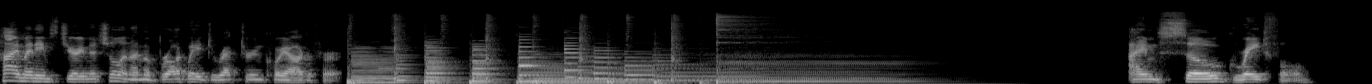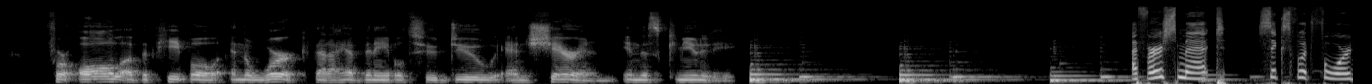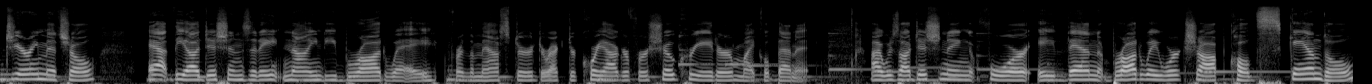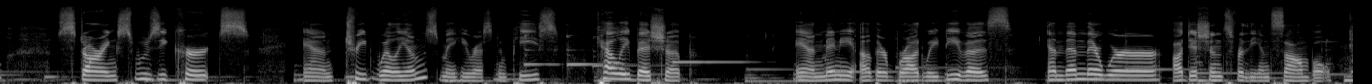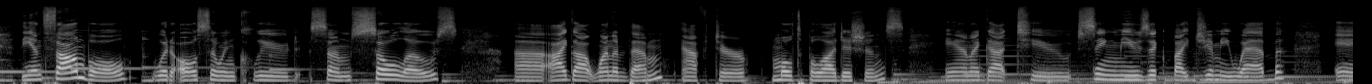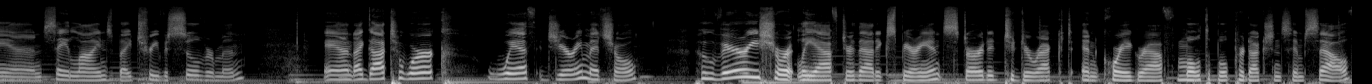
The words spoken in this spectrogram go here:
Hi, my name's Jerry Mitchell, and I'm a Broadway director and choreographer. I am so grateful for all of the people and the work that I have been able to do and share in in this community. I first met six foot four Jerry Mitchell at the auditions at 890 Broadway for the master director, choreographer, show creator Michael Bennett. I was auditioning for a then Broadway workshop called Scandal, starring Swoosie Kurtz and Treat Williams, may he rest in peace, Kelly Bishop, and many other Broadway divas. And then there were auditions for the ensemble. The ensemble would also include some solos. Uh, I got one of them after multiple auditions, and I got to sing music by Jimmy Webb and say lines by Treva Silverman. And I got to work with Jerry Mitchell, who very shortly after that experience started to direct and choreograph multiple productions himself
